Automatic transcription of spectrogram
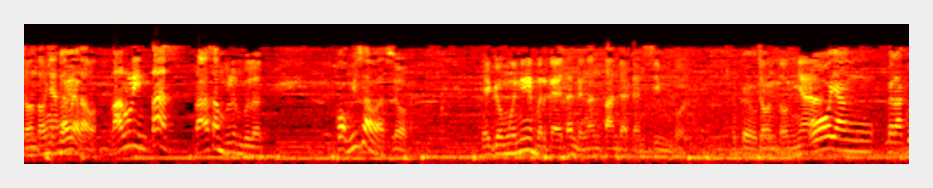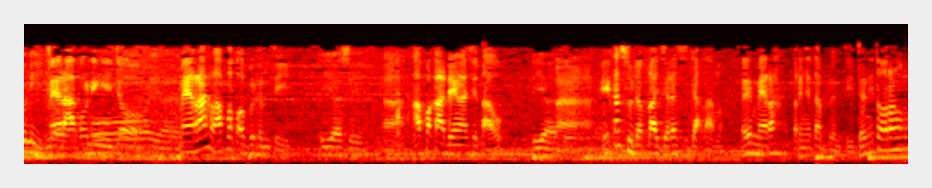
Contohnya saya tahu lalu lintas rasa bulan-bulan Kok bisa mas? loh hegemoni berkaitan dengan tanda dan simbol Oke oke. contohnya Oh yang merah kuning hijau. merah kuning hijau Oh iya. merah apa kok berhenti Iya sih. nah, apakah ada yang ngasih tahu Iya. Nah, ini kan sudah pelajaran sejak lama. Eh merah ternyata berhenti dan itu orang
